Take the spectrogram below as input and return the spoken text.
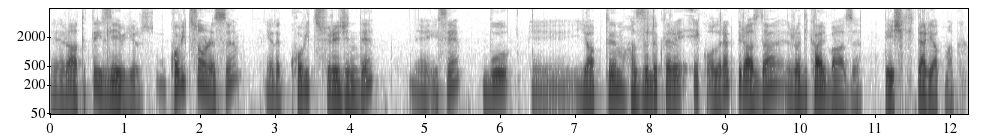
e, rahatlıkla izleyebiliyoruz. Covid sonrası ya da Covid sürecinde e, ise bu e, yaptığım hazırlıkları ek olarak biraz da radikal bazı değişiklikler yapmak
